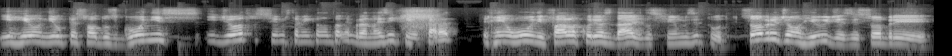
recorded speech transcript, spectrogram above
e reuniu o pessoal dos Goonies e de outros filmes também que eu não tô lembrando. Mas enfim, o cara reúne, fala a curiosidade dos filmes e tudo. Sobre o John Hughes e sobre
